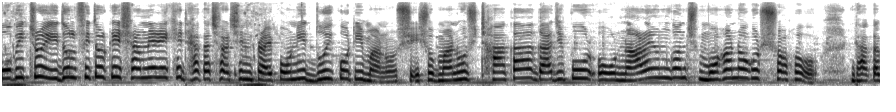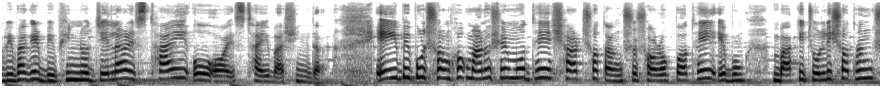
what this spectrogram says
পবিত্র ঈদ উল ফিতরকে সামনে রেখে ঢাকা ছাড়ছেন প্রায় পৌনে দুই কোটি মানুষ। এসব মানুষ ঢাকা, গাজীপুর ও নারায়ণগঞ্জ মহানগর সহ ঢাকা বিভাগের বিভিন্ন জেলার স্থায়ী ও অস্থায়ী বাসিন্দা। এই বিপুল সংখ্যক মানুষের মধ্যে ষাট শতাংশ সড়ক পথে এবং বাকি চল্লিশ শতাংশ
